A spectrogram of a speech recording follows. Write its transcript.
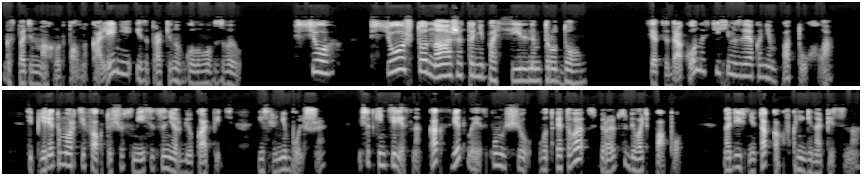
Господин Махрут пал на колени и, запрокинув голову, взвыл. «Все, все, что нажито непосильным трудом. Сердце дракона с тихим звяканьем потухло. Теперь этому артефакту еще с месяц энергию копить, если не больше. И все-таки интересно, как светлые с помощью вот этого собираются убивать папу? Надеюсь, не так, как в книге написано.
